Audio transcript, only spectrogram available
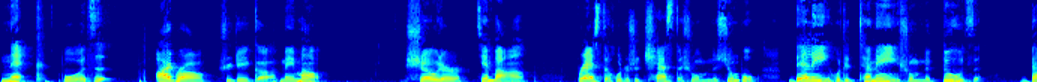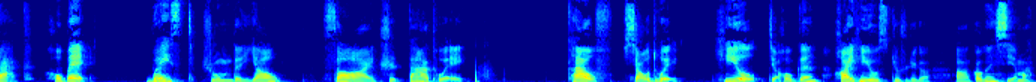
neck 脖子；eyebrow 是这个眉毛；shoulder 肩膀。breast 或者是 chest 是我们的胸部 ，belly 或者 tummy 是我们的肚子，back 后背，waist 是我们的腰，thigh 是大腿，calf 小腿，heel 脚后跟，high heels 就是这个啊高跟鞋嘛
